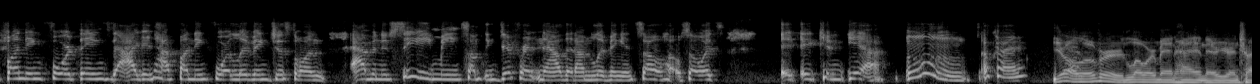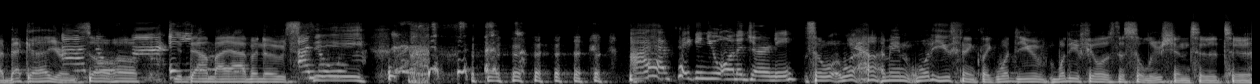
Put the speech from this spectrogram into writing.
funding for things that I didn't have funding for living just on Avenue C means something different now that I'm living in Soho. So it's, it, it can, yeah, mm, okay. You're all over Lower Manhattan. There, you're in Tribeca, you're in I Soho, you're down by Avenue I C. I have taken you on a journey. So what, what I mean, what do you think? Like, what do you what do you feel is the solution to to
